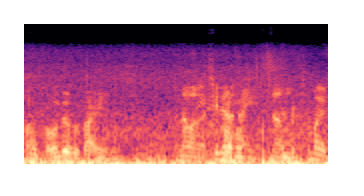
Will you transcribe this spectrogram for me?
아, 저런 데서 다행이네. 그나마 시리아 다행이다 천막에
